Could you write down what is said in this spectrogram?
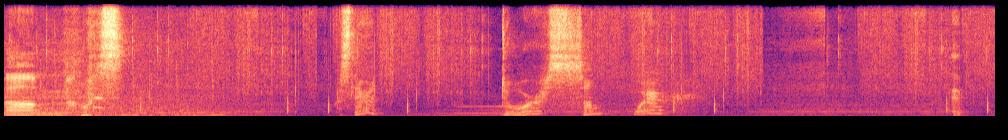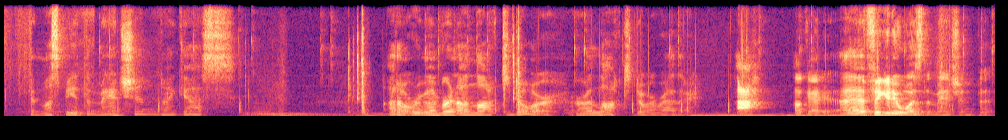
Um, was... Was there a door somewhere? It must be at the mansion, I guess? I don't remember an unlocked door. Or a locked door, rather. Ah! Okay, I figured it was the mansion, but...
